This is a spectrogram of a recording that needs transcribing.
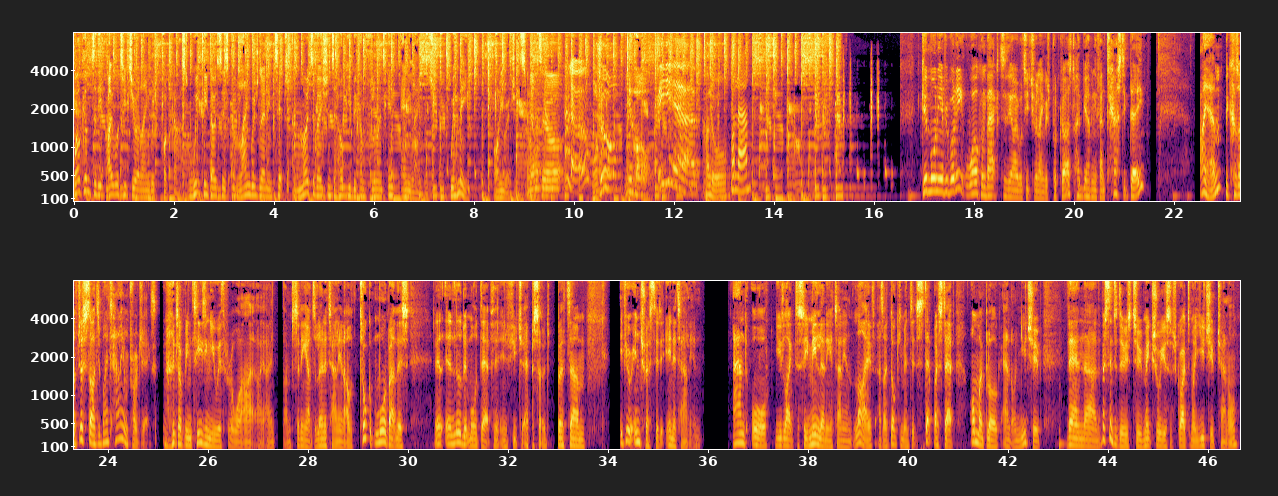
Welcome to the I Will Teach You a Language podcast, weekly doses of language learning tips and motivation to help you become fluent in any language. With me, Ollie Richards. 안녕하세요. Hello. Bonjour. Hello. Hola. Good morning, everybody. Welcome back to the I Will Teach You a Language podcast. I hope you're having a fantastic day. I am because I've just started my Italian project, which I've been teasing you with for a while. I, I, I'm setting out to learn Italian. I'll talk more about this in a, little bit more depth in, in future episodes. But um, if you're interested in Italian and or you'd like to see me learning Italian live as I document it step by step on my blog and on YouTube, then uh, the best thing to do is to make sure you're subscribed to my YouTube channel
